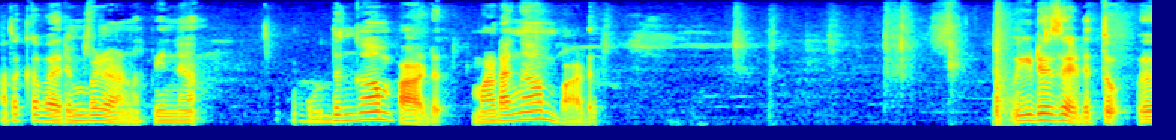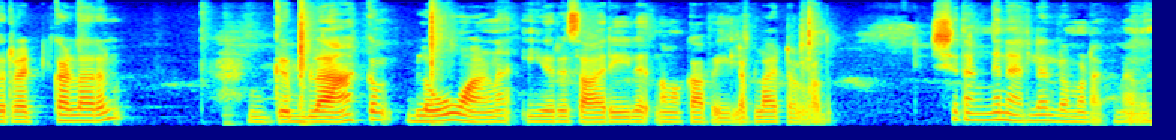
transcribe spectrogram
അതൊക്കെ വരുമ്പോഴാണ് പിന്നെ ഒതുങ്ങാൻ പാട് മടങ്ങാൻ പാട്. വീഡിയോസ് എടുത്തു. റെഡ് കളറും ബ്ലാക്കും ബ്ലൂ ആണ് ഈ ഒരു സാരിയിൽ നമുക്ക് അവൈലബിൾ ആയിട്ടുള്ളത്. പക്ഷെ ഇതങ്ങനെ അല്ലല്ലോ മടക്കുന്നത്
